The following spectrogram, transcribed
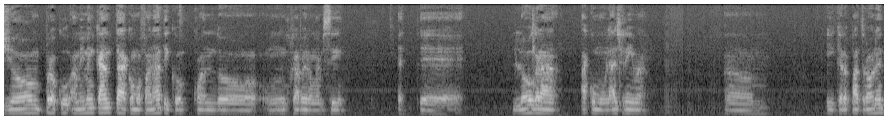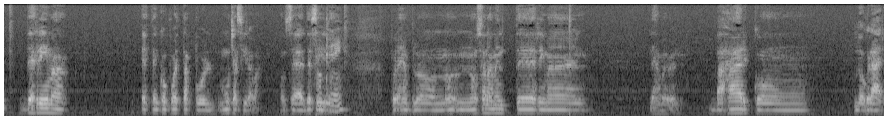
yo procuro, a mí me encanta como fanático cuando un rapero, un MC, este, logra acumular rima um, y que los patrones de rima estén compuestas por muchas sílabas. O sea, es decir, por ejemplo, no, no solamente rimar, déjame ver, bajar con lograr.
